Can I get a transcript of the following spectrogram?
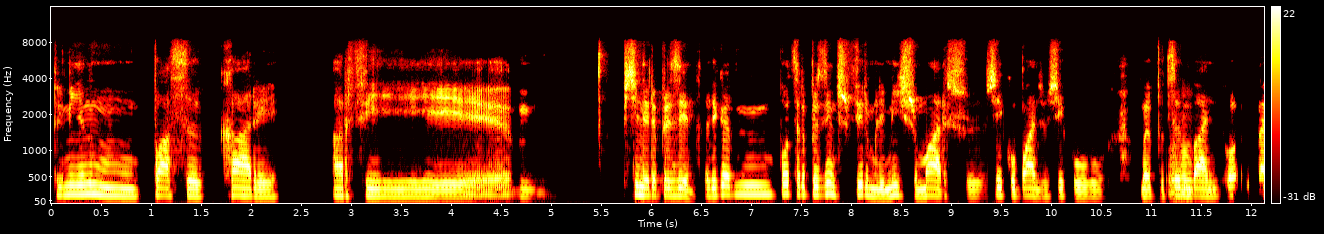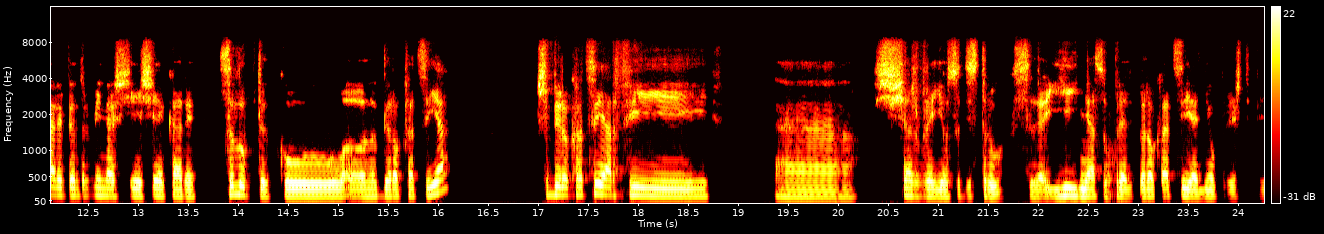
Pe mine nu-mi pasă care ar fi pe cine reprezint. Adică m, pot să reprezint și firmele mici și mari și cei cu bani și cei cu mai puțin Mhm. bani. Oricare pentru mine ar fi cei care se luptă cu uh, birocrația și birocrația ar fi uh, și aș vrea eu să distrug, să ei ne asuprez, birocrația ne oprește pe,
